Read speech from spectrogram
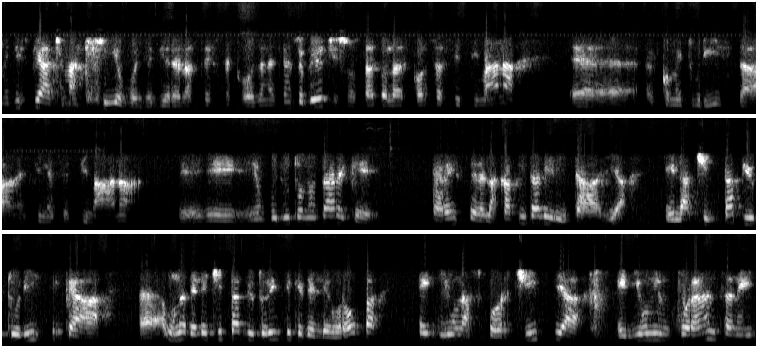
mi dispiace, ma anche io voglio dire la stessa cosa, nel senso che io ci sono stato la scorsa settimana eh, come turista nel fine settimana e, ho potuto notare che per essere la capitale d'Italia e la città più turistica, eh, una delle città più turistiche dell'Europa è di una sporcizia e di un'incuranza nei,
